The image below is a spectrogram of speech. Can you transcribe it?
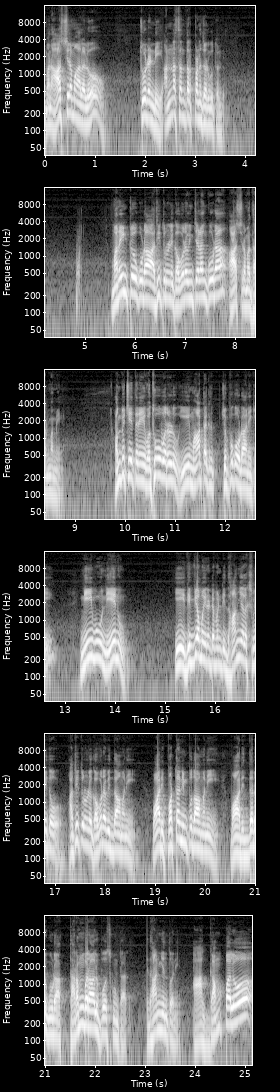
మన ఆశ్రమాలలో చూడండి అన్న సంతర్పణ జరుగుతుంది. మన ఇంట్లో కూడా అతిథుల్ని గౌరవించడం కూడా ఆశ్రమ ధర్మమే. అందుచేతనే వధూవరులు ఈ మాట చెప్పుకోవడానికి నీవు నేను ఈ దివ్యమైనటువంటి ధాన్యలక్ష్మితో అతిథులను గౌరవిద్దామని వారి పొట్ట నింపుదామని వారిద్దరు కూడా తరంబరాలు పోసుకుంటారు. ధాన్యంతోనే. ఆ గంపలో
